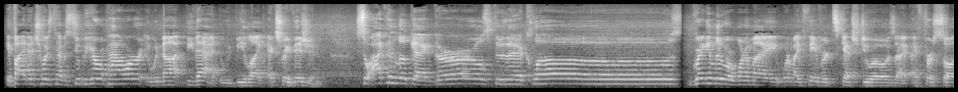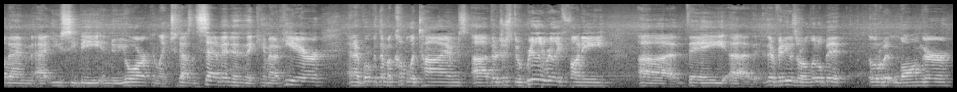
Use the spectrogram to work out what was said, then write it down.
If I had a choice to have a superhero power, it would not be that. It would be like X-ray vision. So I can look at girls through their clothes. Greg and Lou are one of my one of my favorite sketch duos. I, I first saw them at UCB in New York in like 2007, and they came out here. And I've worked with them a couple of times. Uh, they're just they're really really funny. Uh, they uh, their videos are a little bit a little bit longer,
